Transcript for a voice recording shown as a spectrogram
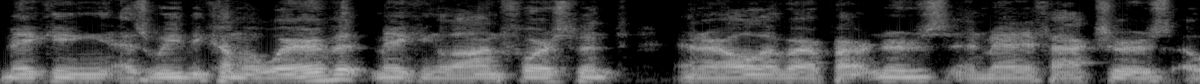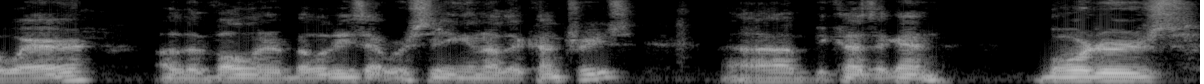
making as we become aware of it, making law enforcement and our, all of our partners and manufacturers aware of the vulnerabilities that we're seeing in other countries. Uh, because again, borders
